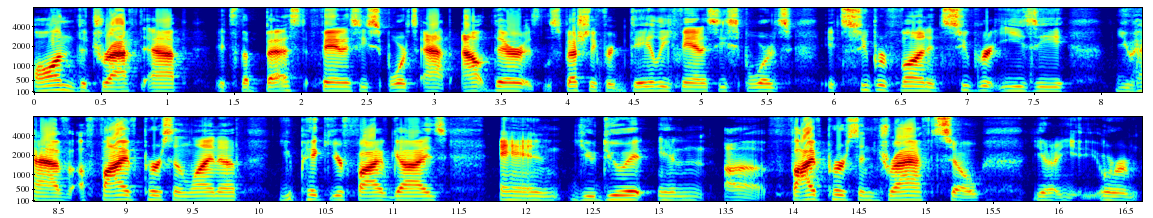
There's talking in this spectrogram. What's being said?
on the Draft app. It's the best fantasy sports app out there, especially for daily fantasy sports. It's super fun, it's super easy. You have a five person lineup, you pick your five guys, and you do it in a five person draft. So, you know, or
